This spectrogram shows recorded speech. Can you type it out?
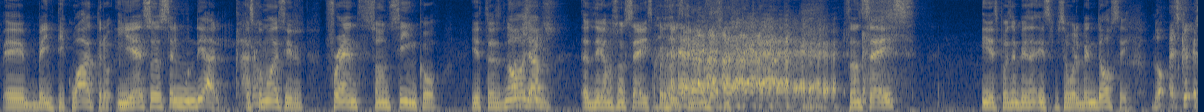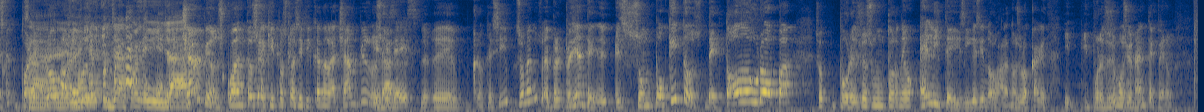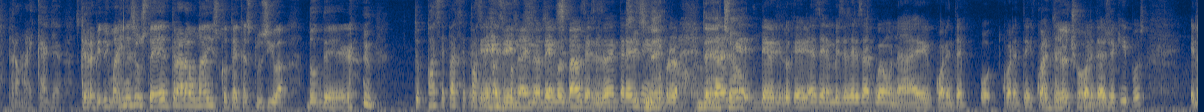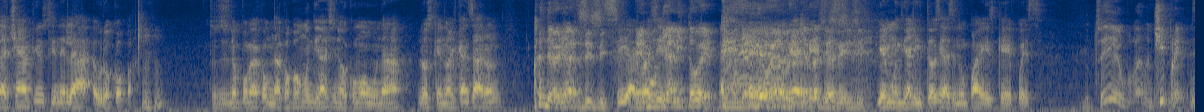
eh, 24 y eso es el mundial. Es como decir, Friends son 5 y entonces, no, Son ya, seis. eh, digamos son 6, perdón, es que no- son 6 y después empiezan y se vuelven 12. No, es que, es que por O sea, ejemplo, eh, hablemos de y ya cual- y la ya- Champions. ¿Cuántos equipos clasifican a la Champions? O sea, 16? eh, creo que sí, más o menos. Eh, pre- Presidente, eh, es- son poquitos de toda Europa. So- por eso es un torneo élite y sigue siendo, ojalá no se lo caguen. Y, y por eso es emocionante, pero, pero marica, ya. Es que repito, imagínese usted entrar a una discoteca exclusiva donde... pase, pase, pase, Sí, pase. sí, pase. no, tenemos, hacer eso Sí, sin ningún problema. de Pero ¿sabes hecho-? Debería- lo que deberían hacer en vez de hacer esa huevonada de 40, y- o- 40 y- 48, 48 ¿no? equipos, eh, la Champions tiene la Eurocopa. Entonces no ponga como una Copa Mundial, sino como una, los que no alcanzaron. Debería, sí, sí. Sí, algo el así. mundialito B. El mundialito B. alguna mierda así, sí, sí, sí. Y el mundialito se hace en un país que pues... Sí, en Chipre.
